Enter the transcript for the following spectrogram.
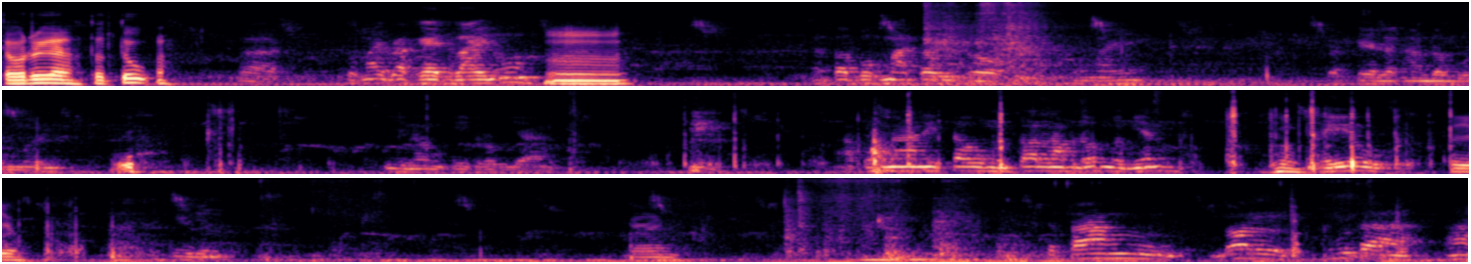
ตัวเรือตัวตู้ว่าสมัยประเกศไรนู้นอืมแล้วก็พวกมาเตาอีกต่อสมั ยประเกศละคำดอกบุญหมื่นอู้พี่น้องที่กรบยางอะพวกนั้นนี่เตามันตอนลำดมแบบนี้เร็วเดียวยืนเดินสตางค์ดอลพูดอะอะ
